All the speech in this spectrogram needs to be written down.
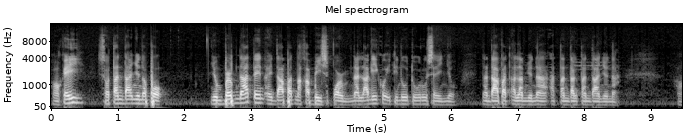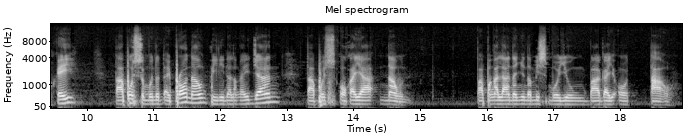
Okay? So, tandaan nyo na po. Yung verb natin ay dapat naka-base form na lagi ko itinuturo sa inyo na dapat alam nyo na at tandang-tandaan nyo na. Okay? Tapos, sumunod ay pronoun. Pili na lang kayo dyan. Tapos, o kaya noun. Papangalanan nyo na mismo yung bagay o tao.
